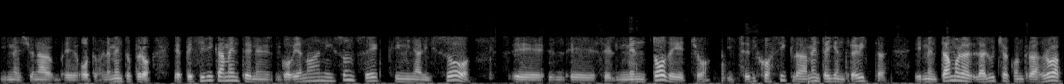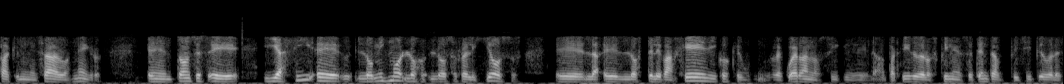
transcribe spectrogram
y mencionar eh, otros elementos, pero específicamente en el gobierno de Nixon se criminalizó, se inventó de hecho, y se dijo así claramente, hay entrevistas, inventamos la lucha contra las drogas para criminalizar a los negros. Entonces, eh, y así eh, lo mismo los, los religiosos, eh, eh los televangélicos que recuerdan los, eh, a partir de los fines de 70, principios de los,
